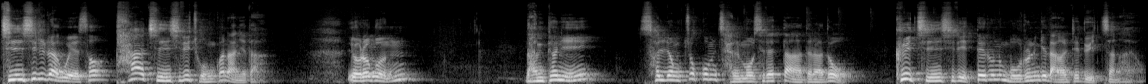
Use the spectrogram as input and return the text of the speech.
진실이라고 해서 다 진실이 좋은 건 아니다. 여러분, 남편이 설령 조금 잘못을 했다 하더라도 그 진실이 때로는 모르는 게 나을 때도 있잖아요.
